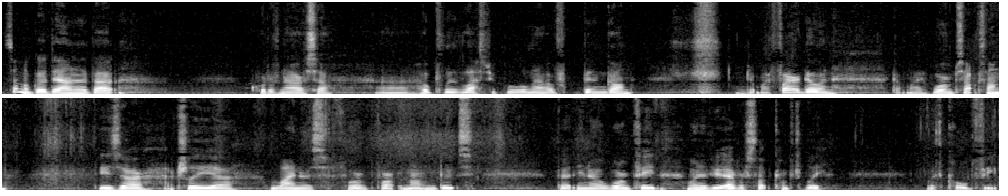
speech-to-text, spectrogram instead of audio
sun will go down in about quarter of an hour or so. Uh, hopefully, the last people will now have been and gone. Get my fire going. Got my warm socks on. These are actually uh, liners for, for mountain boots, but you know, warm feet. When have you ever slept comfortably with cold feet?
